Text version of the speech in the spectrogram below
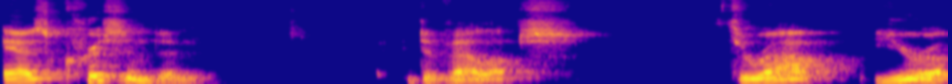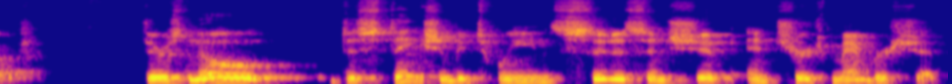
as Christendom develops throughout Europe, there's no distinction between citizenship and church membership,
